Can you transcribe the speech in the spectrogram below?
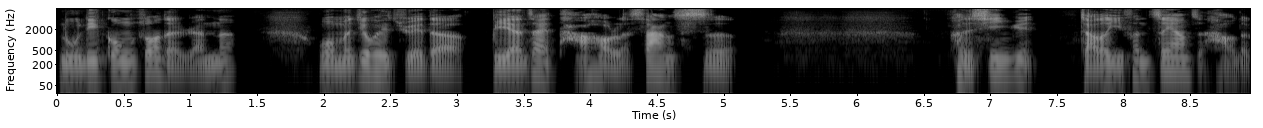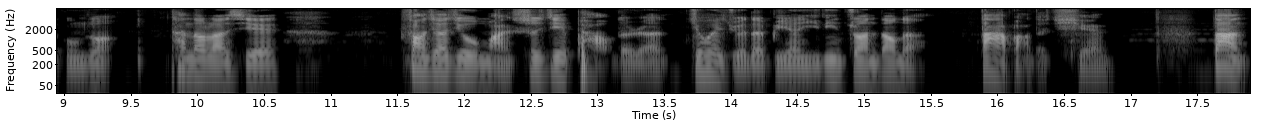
努力工作的人呢，我们就会觉得别人在讨好了上司，很幸运找到一份这样子好的工作。看到那些放假就满世界跑的人，就会觉得别人一定赚到了大把的钱。但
